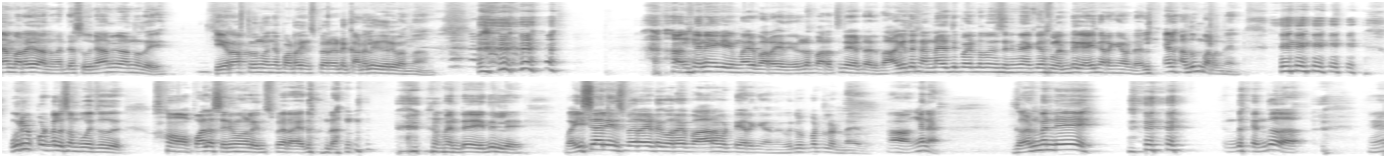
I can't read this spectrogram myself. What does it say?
ഞാൻ പറയുകയാണ് മറ്റേ സുനാമി വന്നതേ ഹീറാഫ്റ്റർ എന്ന് പറഞ്ഞ പടം ഇൻസ്പയർ ആയിട്ട് കടൽ കയറി വന്നതാണ്. അങ്ങനെയൊക്കെ ഇമാര് പറയുന്നത് ഇവരുടെ പറച്ചിൽ കേട്ടാൽ ഭാഗ്യത്തിന് രണ്ടായിരത്തി പതിനെട്ടൊന്ന് സിനിമയൊക്കെ ഫ്ലഡ് കഴിഞ്ഞിറങ്ങിയോണ്ട്. അല്ലെങ്കിൽ അതും പറഞ്ഞേൻ ഉരുൾപൊട്ടൽ സംഭവിച്ചത് പല സിനിമകൾ ഇൻസ്പയർ ആയതുകൊണ്ടാണ്. മറ്റേ ഇതില്ലേ വൈശാലി ഇൻസ്പയർ ആയിട്ട് കുറെ പാറ പൊട്ടി ഇറങ്ങി വന്നു. ഉരുൾപൊട്ടലുണ്ടായത് ആ അങ്ങനെ. ഗവൺമെന്റ് എന്ത് എന്തുവാ? ഏ?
